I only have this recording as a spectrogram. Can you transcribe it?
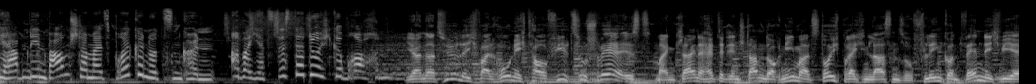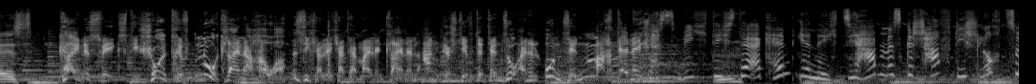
Sie haben den Baumstamm als Brücke nutzen können, aber jetzt ist er durchgebrochen. Ja, natürlich, weil Honigtau viel zu schwer ist. Mein Kleiner hätte den Stamm doch niemals durchbrechen lassen, so flink und wendig wie er ist. Keineswegs. Die Schuld trifft nur kleiner Hauer. Sicherlich hat er meinen Kleinen angestiftet, denn so einen Unsinn macht er nicht. Das Wichtigste erkennt ihr nicht. Sie haben es geschafft, die Schlucht zu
